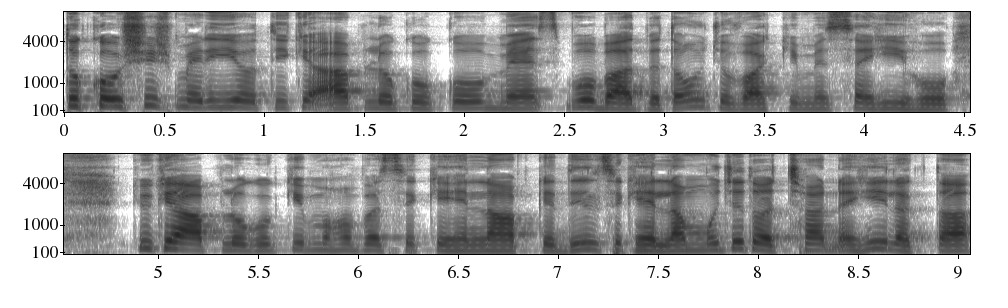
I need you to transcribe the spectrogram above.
तो कोशिश मेरी ये होती कि आप लोगों को मैं वो बात बताऊँ जो वाकई में सही हो। क्योंकि आप लोगों की मोहब्बत से खेलना, आपके दिल से खेलना मुझे तो अच्छा नहीं लगता।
